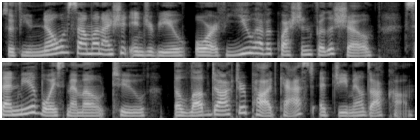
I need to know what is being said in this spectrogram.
So if you know of someone I should interview, or if you have a question for the show, send me a voice memo to the love doctor podcast at gmail.com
